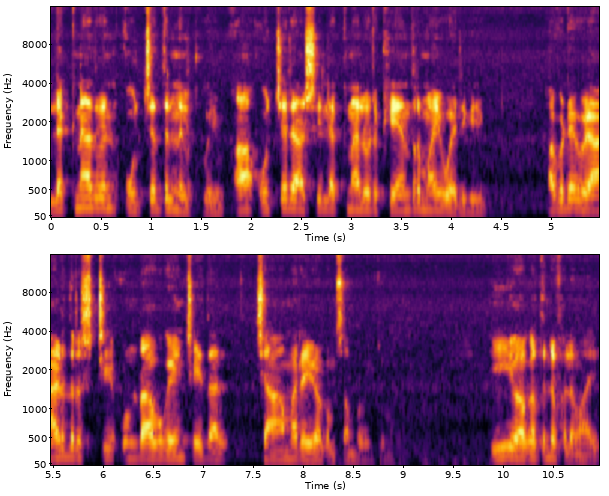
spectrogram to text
ലഗ്നാധിപൻ ഉച്ചത്തിൽ നിൽക്കുകയും ആ ഉച്ചരാശി ലഗ്നാൽ ഒരു കേന്ദ്രമായി വരികയും അവിടെ വ്യാഴദൃഷ്ടി ഉണ്ടാവുകയും ചെയ്താൽ ചാമര യോഗം സംഭവിക്കുന്നു. ഈ യോഗത്തിന്റെ ഫലമായി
